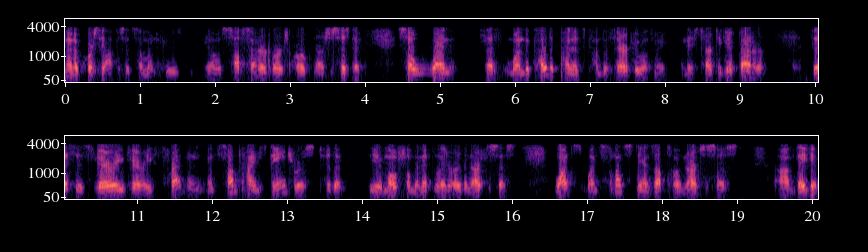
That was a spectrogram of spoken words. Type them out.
then of course the opposite, someone who's you know self-centered or, or narcissistic. So when that when the codependents come to therapy with me and they start to get better, this is very, very threatening and sometimes dangerous to the, the emotional manipulator or the narcissist. Once when someone stands up to a narcissist, um, they get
